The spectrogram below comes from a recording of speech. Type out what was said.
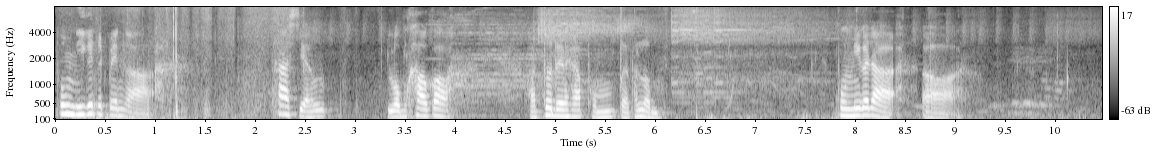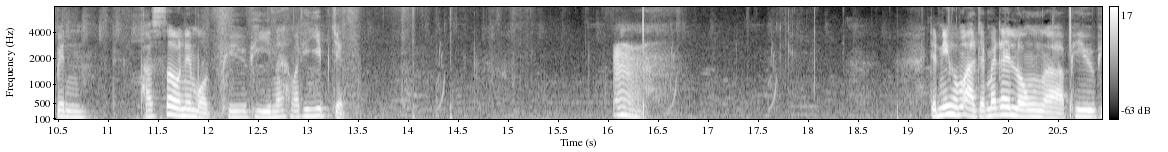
พรุ่งนี้ก็จะเป็นอ่อถ้าเสียงลมเข้าก็ขอโทษด้วยนะครับ ผมเปิดพัดลมพรุ่งนี้ก็จะเอ่อเป็นพัซเซิลในโหมด PVP นะ วันที่27อืมเดี๋ยวนี้ผมอาจจะไม่ได้ลงอ่อ PVP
